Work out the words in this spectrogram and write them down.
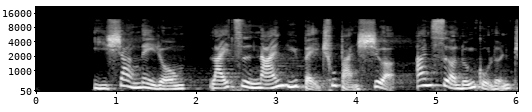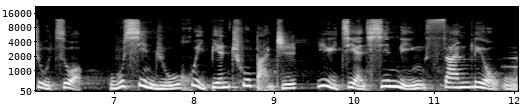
以上内容来自南与北出版社安瑟伦古伦著作。吴信如汇编出版之《遇见心灵三六五》。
